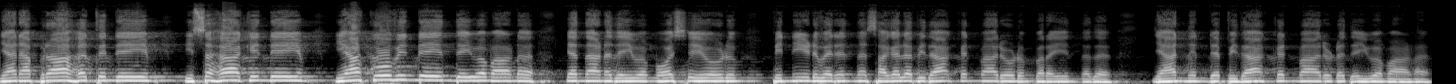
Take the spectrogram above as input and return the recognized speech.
ഞാൻ അബ്രാഹത്തിന്റെയും ഇസഹാക്കിന്റെയും യാക്കോവിന്റെയും ദൈവമാണ് എന്നാണ് ദൈവം മോശയോടും പിന്നീട് വരുന്ന സകല പിതാക്കന്മാരോടും പറയുന്നത്. ഞാൻ നിന്റെ പിതാക്കന്മാരുടെ ദൈവമാണ്.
